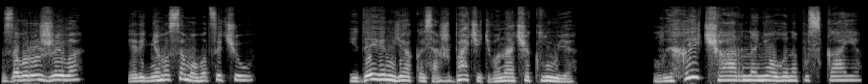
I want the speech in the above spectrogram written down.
заворожила. Я від нього самого це чув. Іде він якось, аж бачить, вона чаклує. Лихий чар на нього напускає.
